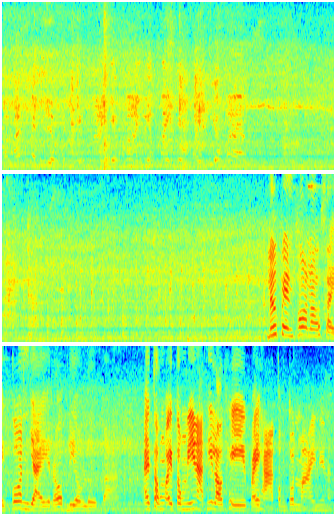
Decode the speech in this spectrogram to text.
มันไม่เหยียบเหยียบมาเหยียบมาเหยียบไปเหยียบไปเหยียบมา ห รือเป็นเพราะเราใส่ก้อนใหญ่รอบเดียวเลยป่ะไอ้ตรงไอ้ตรงนี้นะที่เราเทไปหาตรงต้นไม้นี่นะ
